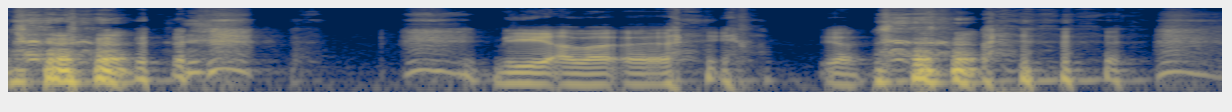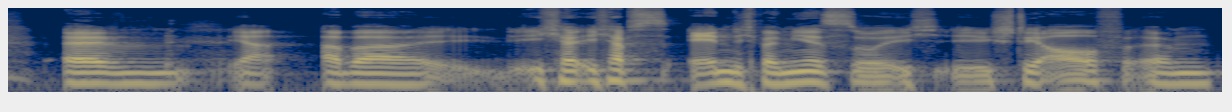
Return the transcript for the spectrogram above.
nee, aber äh, ja. ähm, ja, aber ich, ich habe es ähnlich. Bei mir ist so, ich, ich stehe auf, ähm,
